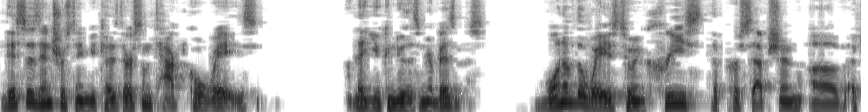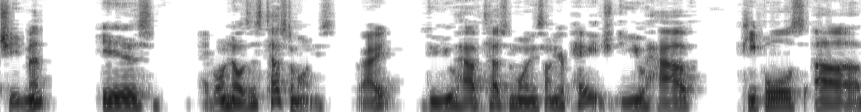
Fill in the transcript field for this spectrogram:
this is interesting because there's some tactical ways that you can do this in your business. One of the ways to increase the perception of achievement is everyone knows this testimonies, right? Do you have testimonies on your page? Do you have people's uh,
